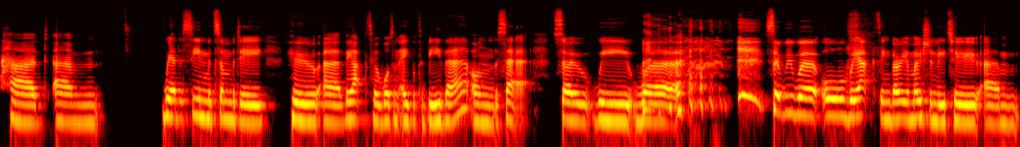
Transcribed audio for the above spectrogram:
had um, we had a scene with somebody who uh, the actor wasn't able to be there on the set, so we were. so we were all reacting very emotionally to um,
